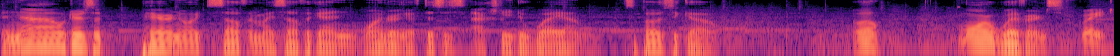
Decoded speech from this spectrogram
And now there's a paranoid self in myself again, wondering if this is actually the way I'm supposed to go. Well, more wyverns. Great.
